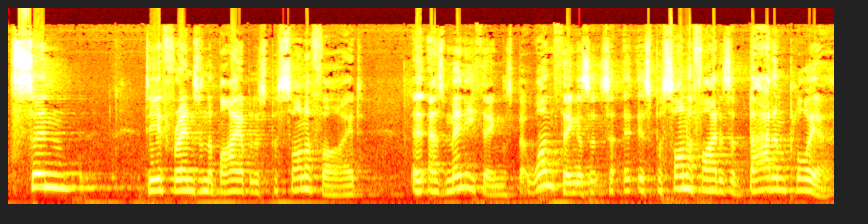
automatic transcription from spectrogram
Sin, dear friends, in the Bible is personified as many things, but one thing is it's personified as a bad employer.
